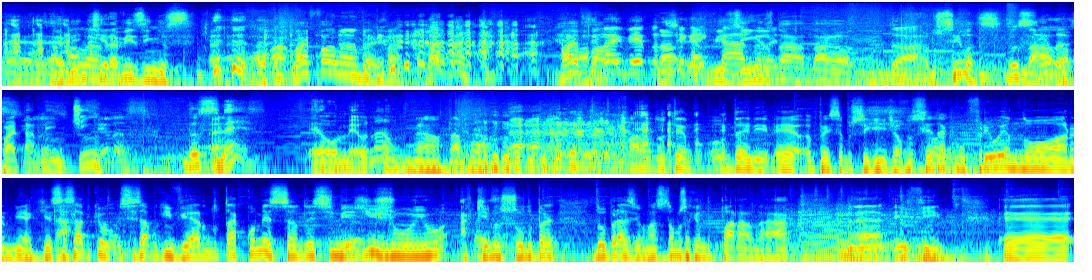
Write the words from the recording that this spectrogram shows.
É, é mentira, aí. vizinhos. Vai, vai falando aí. Vai, vai, vai. Vai Você vai ver quando Não, chegar é em casa. vizinhos da, da, da- do Silas. Do da- Silas. apartamentinho. Do Né? É, o meu não. Não, tá bom. Fala do tempo. Ô, Dani, é, eu percebo o seguinte, ó, você tá com um frio enorme aqui. Você sabe que o, você sabe que o inverno tá começando esse mês de junho aqui no sul do, do Brasil. Nós estamos aqui no Paraná, né? Enfim. É,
